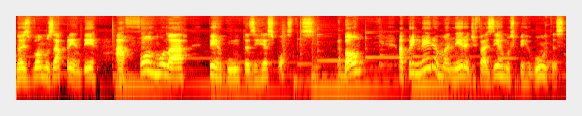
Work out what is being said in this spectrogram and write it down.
nós vamos aprender a formular perguntas e respostas. Tá bom? A primeira maneira de fazermos perguntas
